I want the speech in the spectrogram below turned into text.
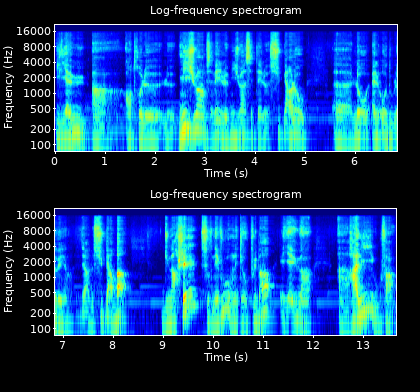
il y a eu un entre le, mi-juin, vous savez, le mi-juin c'était le super low, euh, low L-O-W, hein, c'est-à-dire le super bas du marché, souvenez-vous, on était au plus bas, et il y a eu un, un rallye, ou enfin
